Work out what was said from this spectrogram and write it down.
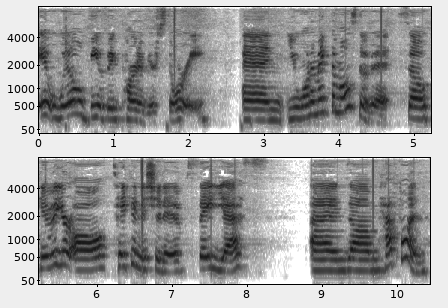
it will be a big part of your story. And you want to make the most of it. So give it your all, take initiative, say yes, and um, have fun.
